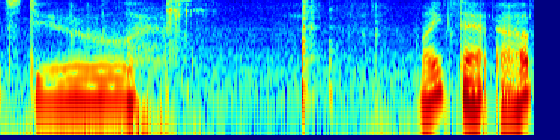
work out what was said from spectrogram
Let's do... Light that up.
